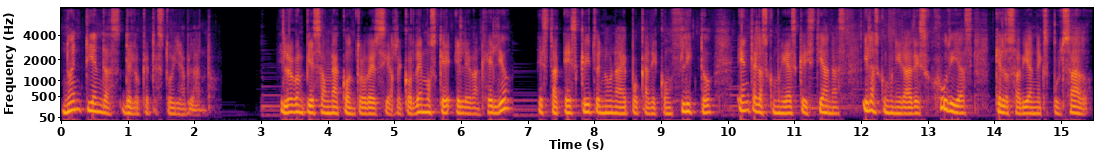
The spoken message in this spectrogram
no entiendas de lo que te estoy hablando? Y luego empieza una controversia. Recordemos que el Evangelio está escrito en una época de conflicto entre las comunidades cristianas y las comunidades judías que los habían expulsado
